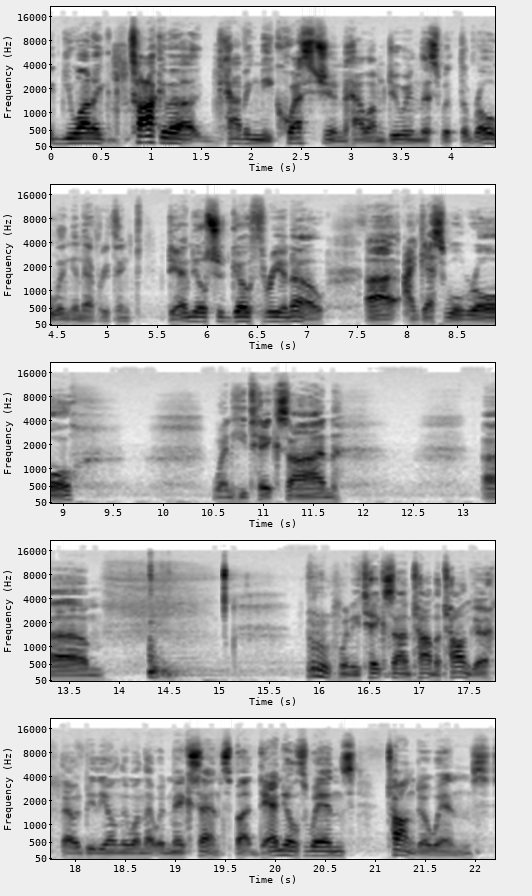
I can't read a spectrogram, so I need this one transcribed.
you want to talk about having me question how I'm doing this with the rolling and everything? Daniel should go three and zero. Uh, I guess we'll roll when he takes on um, when he takes on Tama Tonga, that would be the only one that would make sense. But Daniels wins, Tonga wins.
